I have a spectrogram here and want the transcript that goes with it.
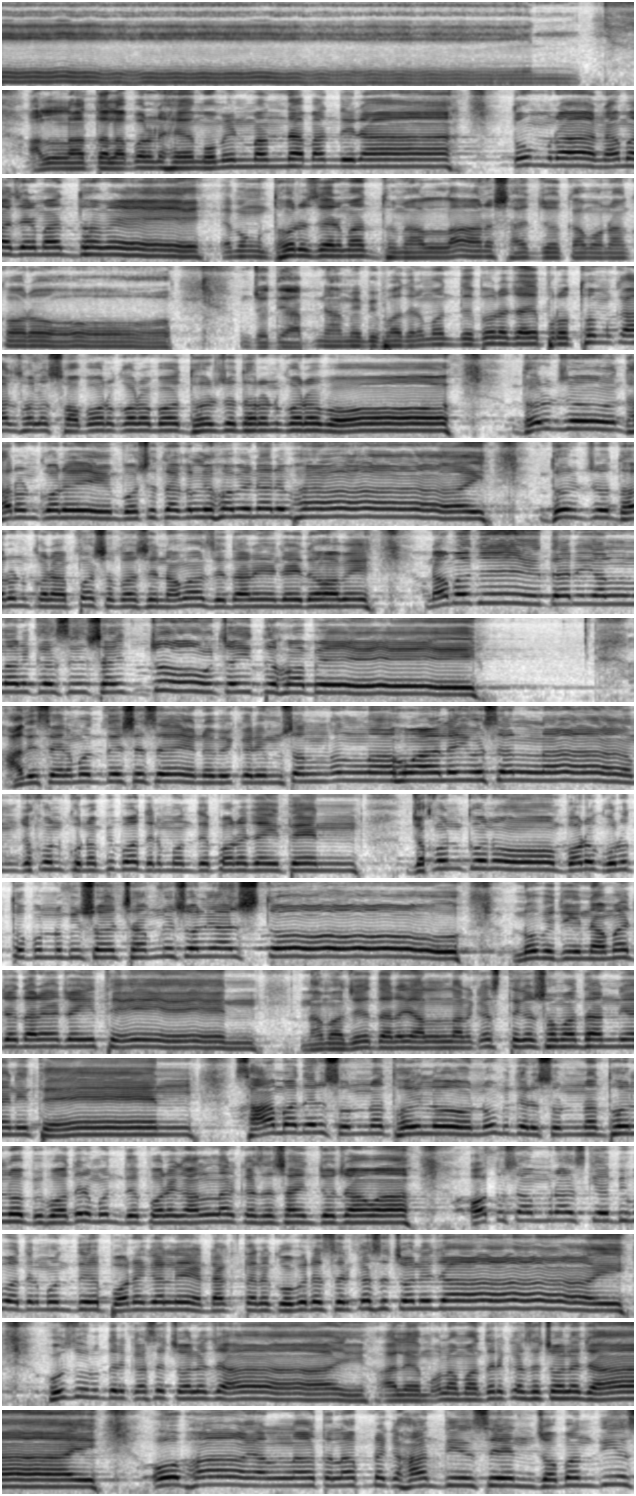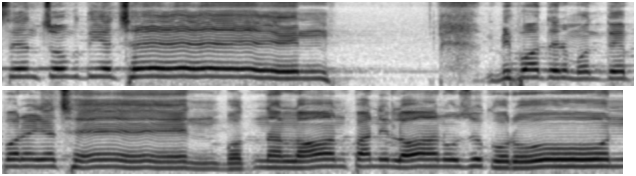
আল্লাহ তালা বলেন, হে মোমিন মান্দা বান্দিরা, তোমরা নামাজের মাধ্যমে এবং ধৈর্যের মাধ্যমে আল্লাহর সাহায্য কামনা করো। যদি আপনি আমি বিপদের মধ্যে পড়ে যাই, প্রথম কাজ হলো সবর করব, ধৈর্য ধারণ করব। ধৈর্য ধারণ করে বসে থাকলে হবে না রে ভাই। ধৈর্য ধারণ করার পাশাপাশি নামাজে দাঁড়িয়ে যাইতে হবে। নামাজে দাঁড়িয়ে আল্লাহর কাছে সাহায্য চাইতে হবে। হাদিসের মধ্যে এসেছে, নবী করিম সাল্লাল্লাহু আলাইহি ওয়াসাল্লাম যখন কোনো বিপদের মধ্যে পড়ে যাইতেন, যখন কোনো বড় গুরুত্বপূর্ণ বিষয় সামনে চলে আসতো, নবীজি নামাজে দাঁড়ায় যাইতেন, নামাজে দাঁড়ায় আল্লাহর কাছ থেকে সমাধান নিয়ে নিতেন। সাহাবাদের সুন্নত হইল, নবীদের সুন্নত হইল, বিপদের মধ্যে পড়ে আল্লাহর কাছে সাহায্য চাওয়া। অথচ আমরা বিপদের মধ্যে পড়ে গেলে ডাক্তার কবিরাজের কাছে চলে যাই হুজুরদের কাছে চলে যাই আলেম ওলামাদের কাছে চলে যাই ও ভাই, আল্লাহ তালা আপনাকে হাত দিয়েছেন, জবান দিয়েছেন, চোখ দিয়েছেন। বিপদের মধ্যে পড়ে গেছেন। বদনা লন, পানি লন, উজু করুন।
